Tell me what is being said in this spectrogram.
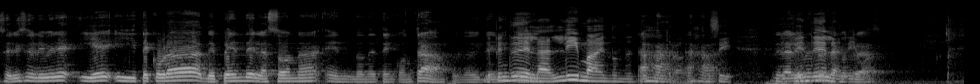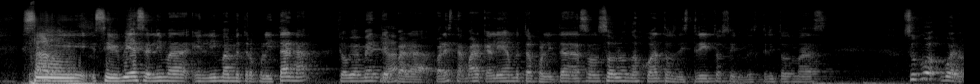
Servicio delivery y, y te cobraba, depende de la zona en donde te encontrabas. pues, Depende en- de la lima en donde te Ajá, encontrabas. ajá. Sí. de la Depende de Lima la donde te lima. encontrabas. Si, vivías en Lima, en Lima Metropolitana, que obviamente Ya. para, para esta marca Lima Metropolitana son solo unos cuantos distritos y los distritos más... Supo, bueno,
